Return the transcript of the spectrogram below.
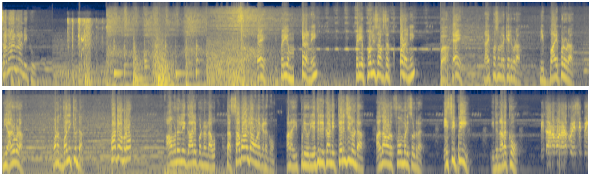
సవాల్ రా నీకు. ஏய் நீ பெரிய மடா நீ பெரிய போலீஸ் ஆபீசர் கூடா நீ ஏய் நான் இப்ப சொல்ற கேட்டுக்கூடா நீ பயப்படுடா நீ அழுவடா உனக்கு வலிக்கும்டா பார்க்கலாம்டா அவனுங்களையும் காலி பண்ணடா ஒத்த சவால்டா உனக்கு எனக்கும் ஆனா இப்படி ஒரு எதிரி இருக்கா நீ தெரிஞ்சுக்கணும்டா அதான் உனக்கு ஃபோன் பண்ணி சொல்றேன் ஏசிபி இது நடக்கும் நிதானமா நடக்கும் ஏசிபி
